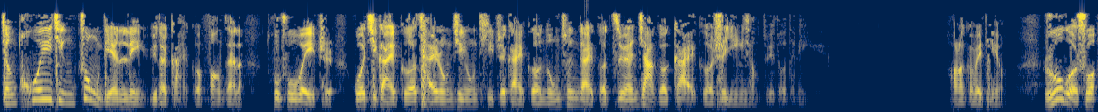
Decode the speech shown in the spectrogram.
将推进重点领域的改革放在了突出位置。国企改革、财融金融体制改革、农村改革、资源价格改革是影响最多的领域。好了，各位听友，如果说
